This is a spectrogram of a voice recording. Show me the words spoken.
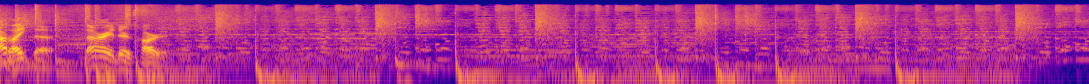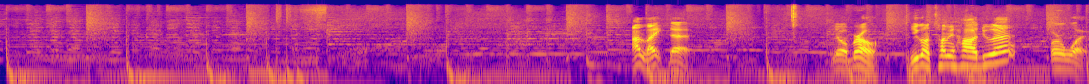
I like that. That right there is hard. I like that. Yo, bro, you gonna tell me how to do that or what?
